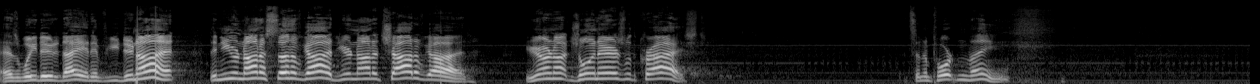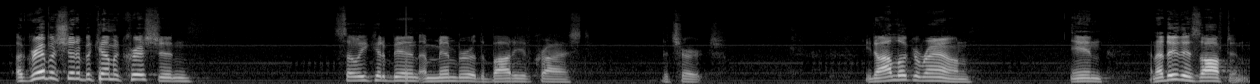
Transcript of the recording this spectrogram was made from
as we do today. And if you do not, then you're not a son of God. You're not a child of God. You are not joint heirs with Christ. It's an important thing. Agrippa should have become a Christian so he could have been a member of the body of Christ, the church. You know, I look around and and I do this often.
